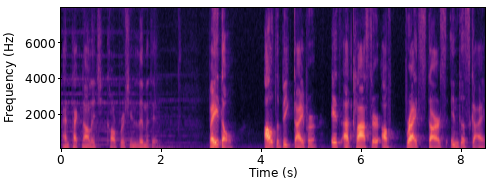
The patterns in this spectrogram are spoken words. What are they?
and Technology Corporation Limited. Beidou, out the Big Dipper, is a cluster of bright stars in the sky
